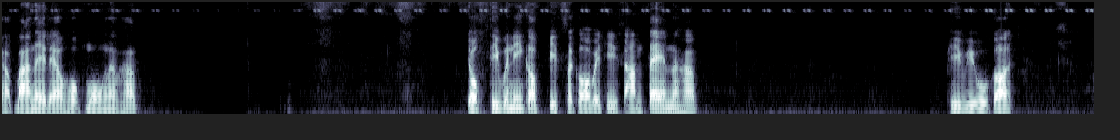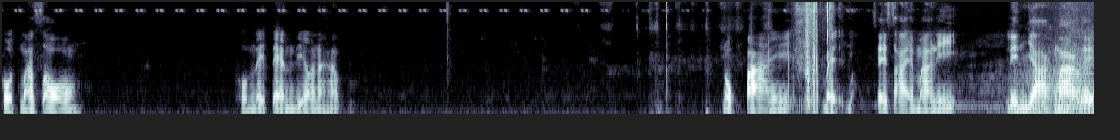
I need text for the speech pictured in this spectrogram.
กลับบ้านได้แล้วหกโมงแล้วครับ จบที่วันนี้ก็ปิดสกอร์ไปที่สามแต้มนะครับ พี่วิวก็กดมาสอง ผมได้แต้มเดียวนะครับ นกป่านี้ใสายๆมานี้ เล่นยากมากเลย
